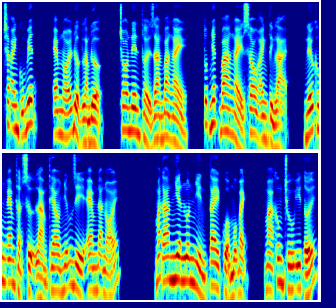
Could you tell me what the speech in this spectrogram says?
Chắc anh cũng biết, em nói được làm được, cho nên thời gian ba ngày, tốt nhất ba ngày sau anh tỉnh lại, nếu không em thật sự làm theo những gì em đã nói. Mắt an nhiên luôn nhìn tay của mộ bạch, mà không chú ý tới.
